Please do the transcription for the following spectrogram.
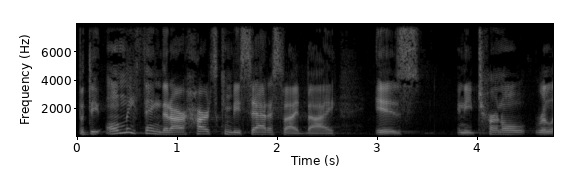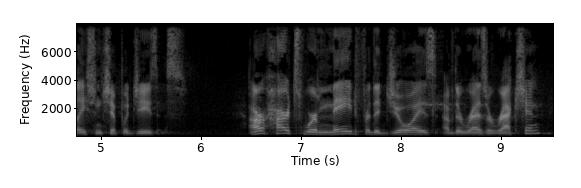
But the only thing that our hearts can be satisfied by is an eternal relationship with Jesus. Our hearts were made for the joys of the resurrection.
